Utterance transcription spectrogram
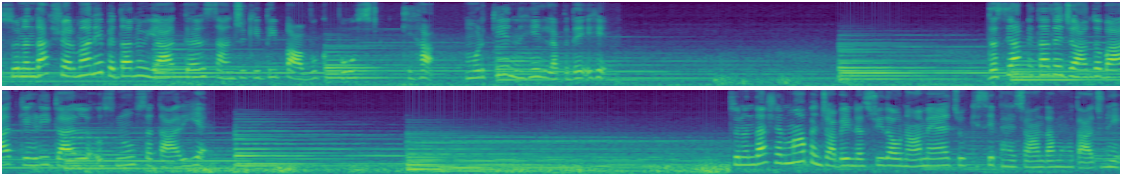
ਸੁਨੰਦਾ ਸ਼ਰਮਾ ਨੇ ਪਿਤਾ ਨੂੰ ਯਾਦ ਕਰ ਸਾਂਝੀ ਕੀਤੀ ਭਾਵੁਕ ਪੋਸਟ, ਕਿਹਾ, ਮੁੜ ਕੇ ਨਹੀਂ ਲੱਭਦੇ ਇਹ। ਦੱਸਿਆ, ਪਿਤਾ ਦੇ ਜਾਣ ਤੋਂ ਬਾਅਦ ਕਿਹੜੀ ਗੱਲ ਉਸ ਨੂੰ ਸਤਾ ਰਹੀ ਹੈ? ਸੁਨੰਦਾ ਸ਼ਰਮਾ ਪੰਜਾਬੀ ਇੰਡਸਟਰੀ ਦਾ ਉਹ ਨਾਮ ਹੈ ਜੋ ਕਿਸੇ ਪਹਿਚਾਨ ਦਾ ਮੁਹਤਾਜ ਨਹੀਂ।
